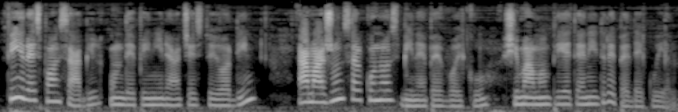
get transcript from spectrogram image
Fiind responsabil cu îndeplinirea acestui ordin, am ajuns să-l cunosc bine pe Voicu și m-am împrietenit repede cu el.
